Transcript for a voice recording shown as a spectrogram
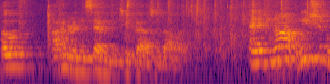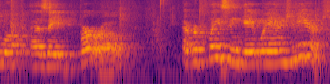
of $172,000. And if not, we should look as a borough at replacing Gateway Engineers.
